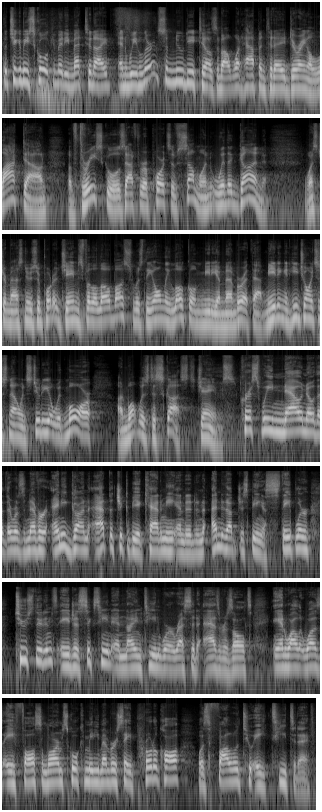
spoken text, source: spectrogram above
The Chicopee School Committee met tonight and we learned some new details about what happened today during a lockdown of three schools after reports of someone with a gun. Western Mass News reporter James Villalobos was the only local media member at that meeting and he joins us now in studio with more on what was discussed. James. Chris, we now know that there was never any gun at the Chicopee Academy and it ended up just being a stapler. Two students, ages 16 and 19, were arrested as a result. And while it was a false alarm, school committee members say protocol was followed to a T today.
